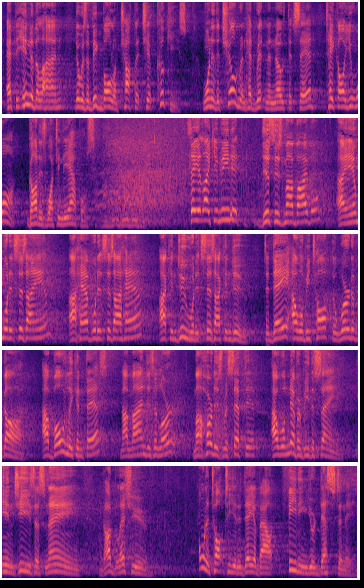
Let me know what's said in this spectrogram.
At the end of the line, there was a big bowl of chocolate chip cookies. One of the children had written a note that said, Take all you want, God is watching the apples. Say it like you mean it. This is my Bible. I am what it says I am. I have what it says I have. I can do what it says I can do. Today I will be taught the Word of God. I boldly confess, my mind is alert, my heart is receptive. I will never be the same. In Jesus' name. God bless you. I want to talk to you today about feeding your destiny.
